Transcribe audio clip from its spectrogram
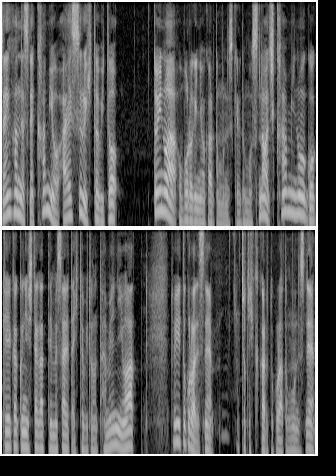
前半ですね、神を愛する人々というのはおぼろげにわかると思うんですけれども、すなわち神のご計画に従って召された人々のためにはというところはですね、ちょっと引っかかるところだと思うんですね。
